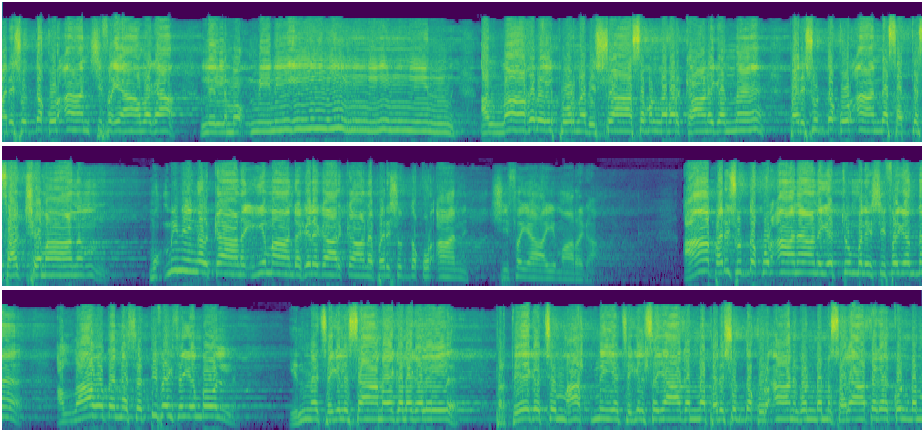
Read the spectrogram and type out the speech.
പരിശുദ്ധ ഖുർആൻ ശിഫയാവുക. അള്ളാഹുവിൽ പൂർണ വിശ്വാസമുള്ളവർക്കാണെന്ന് പരിശുദ്ധ ഖുർആന്റെ സത്യസാക്ഷ്യമാണ്. മുഅ്മിനീങ്ങൾക്കാണ് ഈമാൻ രഹലകാർക്കാണ് പരിശുദ്ധ ഖുർആൻ ശിഫയായി മാറുക. ആ പരിശുദ്ധ ഖുർആനാണ് ഏറ്റവും വലിയ ശിഫയെന്ന് അള്ളാഹു തന്നെ സെർട്ടിഫൈ ചെയ്യുമ്പോൾ ഇന്ന് ചികിത്സാ മേഖലകളിൽ പ്രത്യേകിച്ചും ആത്മീയ ചികിത്സയാകുന്ന പരിശുദ്ധ ഖുർആൻ കൊണ്ടും സ്വലാത്തുകൾ കൊണ്ടും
